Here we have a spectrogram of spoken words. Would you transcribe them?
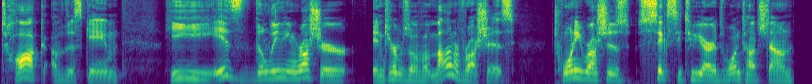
talk of this game. He is the leading rusher in terms of amount of rushes. 20 rushes, 62 yards, one touchdown.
